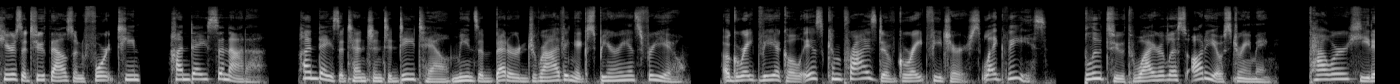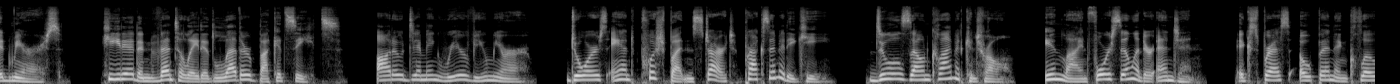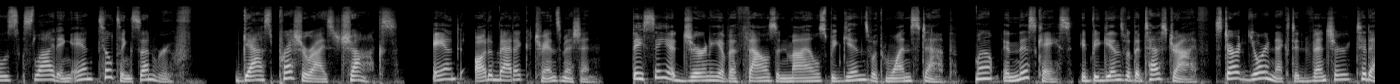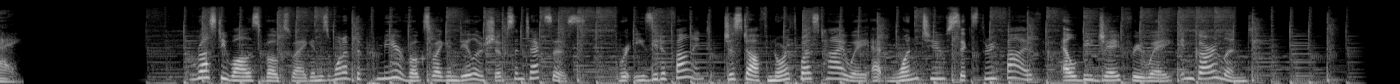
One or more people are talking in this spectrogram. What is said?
Here's a 2014 Hyundai Sonata. Hyundai's attention to detail means a better driving experience for you. A great vehicle is comprised of great features like these. Bluetooth wireless audio streaming, power heated mirrors, heated and ventilated leather bucket seats, auto dimming rear view mirror, doors and push button start proximity key, dual zone climate control, inline four cylinder engine, express open and close sliding and tilting sunroof, gas pressurized shocks, and automatic transmission. They say a journey of a thousand miles begins with one step. Well, in this case, it begins with a test drive. Start your next adventure today. Rusty Wallis Volkswagen is one of the premier Volkswagen dealerships in Texas. We're easy to find just off Northwest Highway at 12635 LBJ Freeway in Garland.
